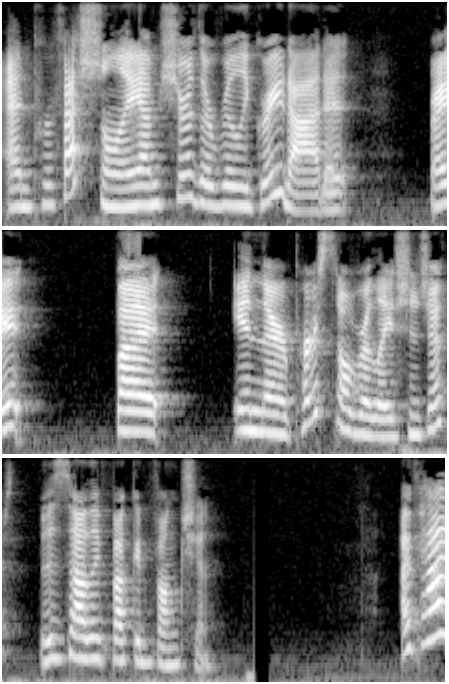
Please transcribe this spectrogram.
and professionally, I'm sure they're really great at it, right? But in their personal relationships, this is how they fucking function. I've had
